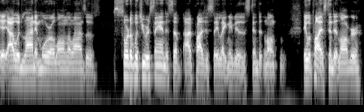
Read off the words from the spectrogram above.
I- I would line it more along the lines of sort of what you were saying. Except I'd probably just say like maybe it extended long. They would probably extend it longer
